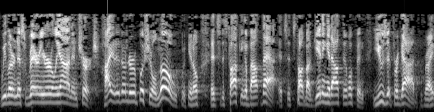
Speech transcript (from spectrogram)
we learned this very early on in church. Hide it under a bushel. No! You know, it's, it's talking about that. It's, it's talking about getting it out the open. Use it for God, right?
